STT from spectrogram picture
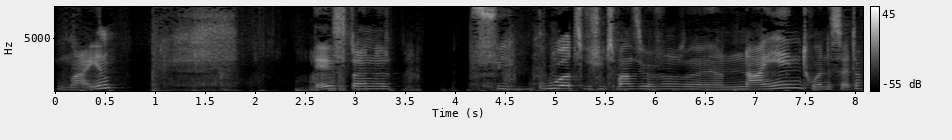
Nein. Ist eine Figur zwischen 20 und 25? Nein. Tuan ist älter.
